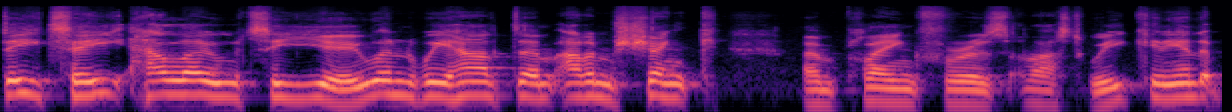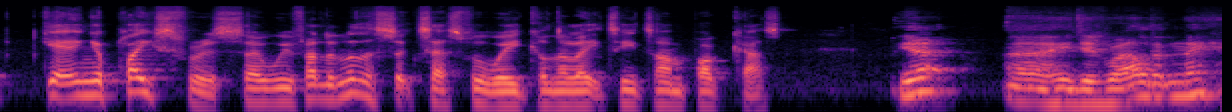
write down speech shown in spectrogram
DT, hello to you. And we had um, Adam Schenk um, playing for us last week, and he ended up getting a place for us. So we've had another successful week on the Late Tee Time podcast. Yeah, uh, he did well, didn't he?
